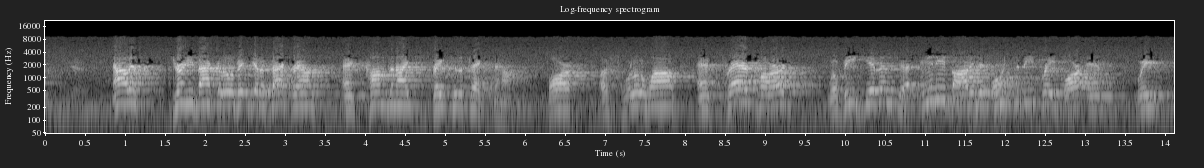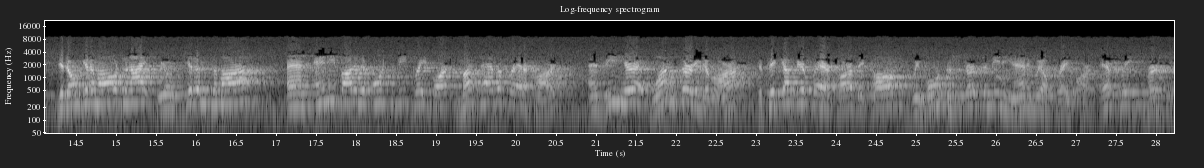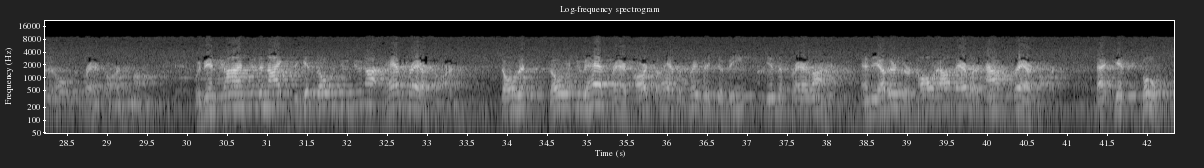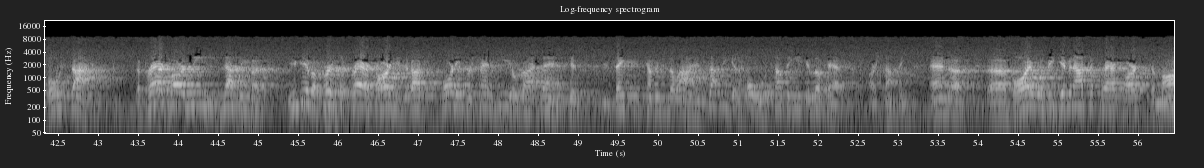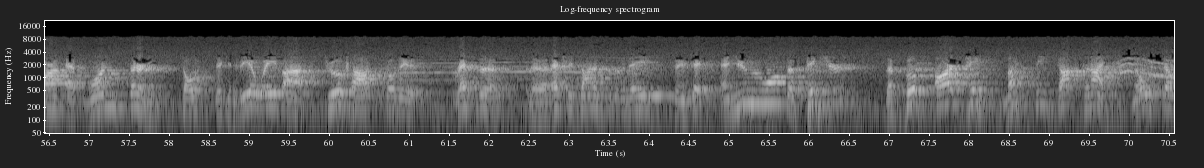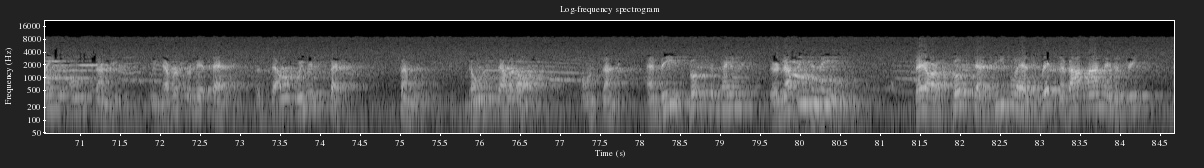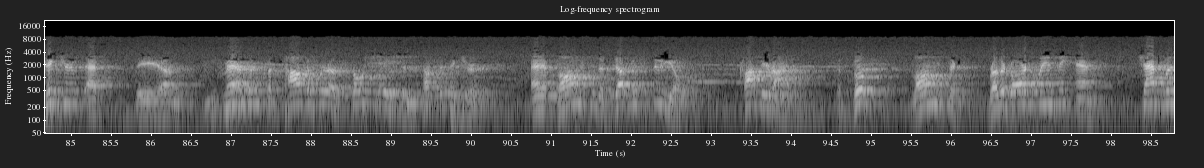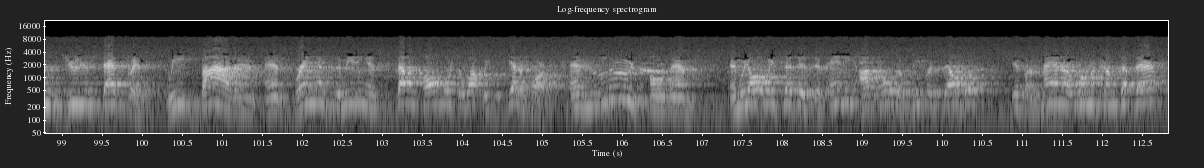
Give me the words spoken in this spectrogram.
Now let's journey back a little bit and get a background and come tonight straight to the text now for a little while. And prayer cards will be given to anybody that wants to be prayed for. And we, you don't get them all tonight. We'll get them tomorrow. And anybody that wants to be prayed for must have a prayer card and be here at 1.30 tomorrow to pick up your prayer card because we won't disturb the meeting and we'll pray for every person that holds a prayer card tomorrow. We've been trying through the nights to get those who do not have prayer cards so that those who have prayer cards will have the privilege of being in the prayer line. And the others are called out there without prayer cards. That gets both, both sides. The prayer card means nothing, but you give a person a prayer card, he's about 40% healed right then. You think he's coming to the line. It's something he can hold, something he can look at, or something. And uh, the boy will be giving out the prayer cards tomorrow at 1.30, so they can be away by 2 o'clock, so the rest of the, the exercises of the day. And you want the pictures, the books or tape must be got tonight. No selling on Sunday. We never permit that. The selling, we respect Sunday. Don't sell it all on Sunday. And these books and things, they're nothing to me. They are books that people has written about my ministry, pictures that the um, American Photographer Association took the picture, and it belongs to the Douglas Studio, copyrighted. The book belongs to Brother Gordon Lindsay and Chaplain Julius Stadsklev. We buy them and bring them to the meeting and sell them almost to what we get them for, and lose on them. And we always said this: if any, I've told the people sell books, if a man or a woman comes up there,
